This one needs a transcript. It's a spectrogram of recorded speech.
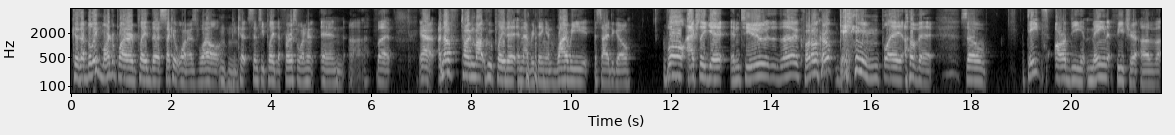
Cuz I believe Markiplier played the second one as well Mm-hmm. because since he played the first one and uh but yeah, enough talking about who played it and everything and why we decided to go. We'll actually get into the quote unquote gameplay of it. So, dates are the main feature of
